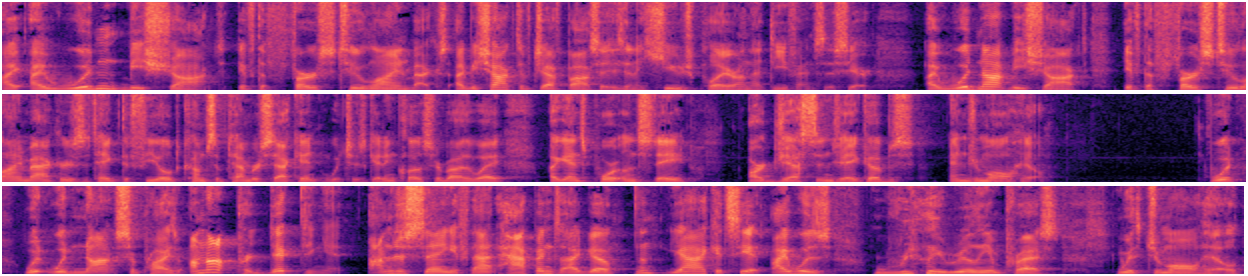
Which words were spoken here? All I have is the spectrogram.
I, I wouldn't be shocked if the first two linebackers, I'd be shocked if Jeff Bassa isn't a huge player on that defense this year. I would not be shocked if the first two linebackers to take the field come September 2nd, which is getting closer, by the way, against Portland State, are Justin Jacobs and Jamal Hill. Would, would, would not surprise me. I'm not predicting it. I'm just saying if that happens, I'd go, hmm, yeah, I could see it. I was really, really impressed with Jamal Hill,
